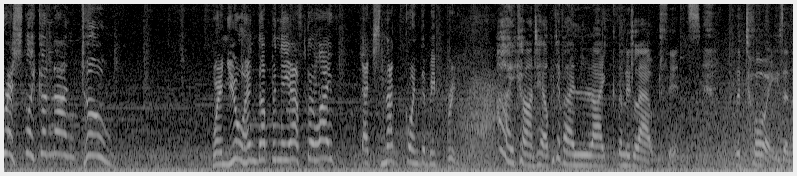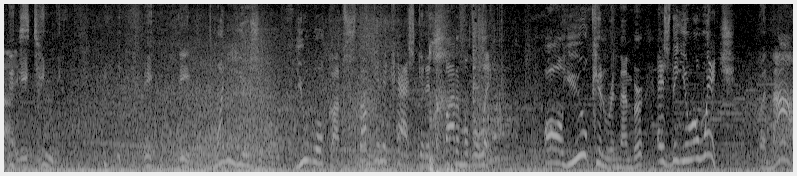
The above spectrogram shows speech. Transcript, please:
Dressed like a nun, too. When you end up in the afterlife, that's not going to be pretty. I can't help it if I like the little outfits. The toys are nice too. Hey, hey, 20 years ago, you woke up stuck in a casket at the bottom of a lake. All you can remember is that you're a witch. But now,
